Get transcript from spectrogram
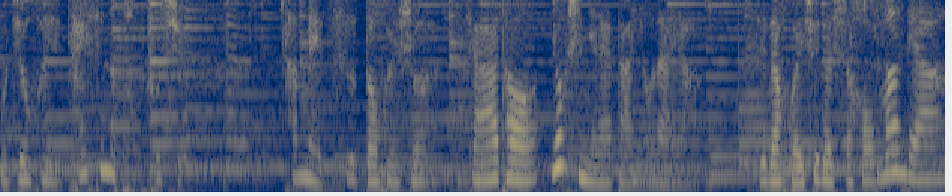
我就会开心地跑出去。他每次都会说：“小丫头，又是你来打牛奶呀？记得回去的时候慢点啊。”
